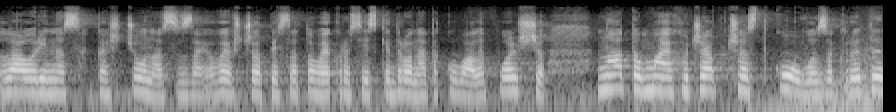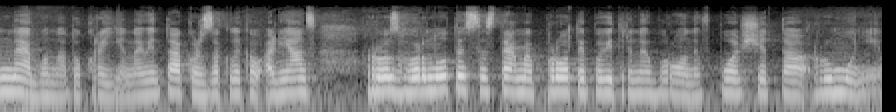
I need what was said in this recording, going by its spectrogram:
Лаурінас Кащунас заявив, що після того, як російські дрони атакували Польщу, НАТО має хоча б частково закрити небо над Україною. Він також закликав альянс розгорнути системи протиповітряної оборони в Польщі та Румунії.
